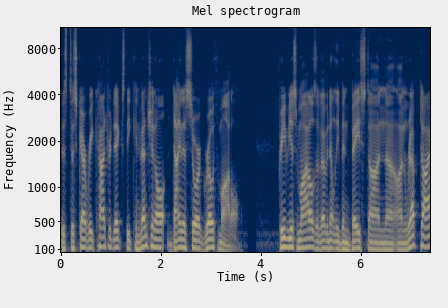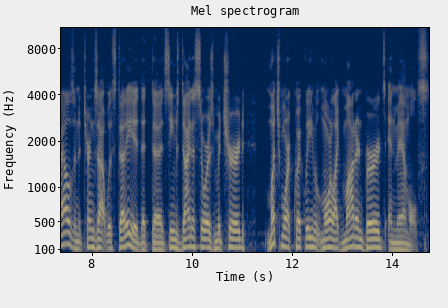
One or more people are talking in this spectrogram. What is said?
This discovery contradicts the conventional dinosaur growth model. Previous models have evidently been based on, uh, on reptiles, and it turns out with study that uh, it seems dinosaurs matured much more quickly, more like modern birds and mammals.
